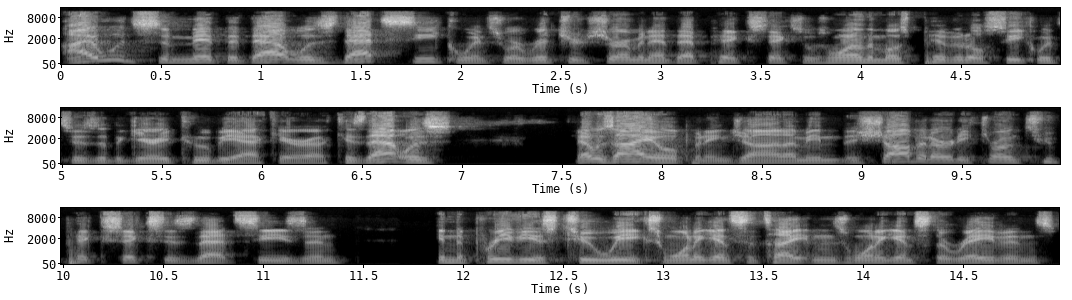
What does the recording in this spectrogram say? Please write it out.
I would submit that that was that sequence where Richard Sherman had that pick six was one of the most pivotal sequences of the Gary Kubiak era because that was that was eye opening, John. I mean, the Schaub had already thrown two pick sixes that season in the previous two weeks, one against the Titans, one against the Ravens.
